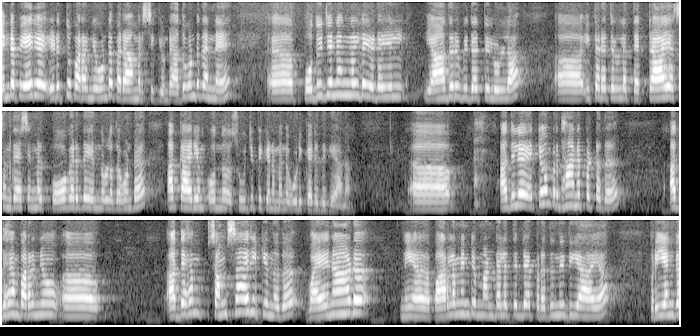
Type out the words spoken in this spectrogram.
എന്റെ പേര് എടുത്തു പറഞ്ഞുകൊണ്ട് പരാമർശിക്കുന്നുണ്ട്. അതുകൊണ്ട് തന്നെ പൊതുജനങ്ങളുടെ ഇടയിൽ യാതൊരു വിധത്തിലുള്ള ഇത്തരത്തിലുള്ള തെറ്റായ സന്ദേശങ്ങൾ പോകരുത് എന്നുള്ളത് കൊണ്ട് ആ കാര്യം ഒന്ന് സൂചിപ്പിക്കണമെന്ന് കൂടി കരുതുകയാണ്. അതിൽ ഏറ്റവും പ്രധാനപ്പെട്ടത് അദ്ദേഹം പറഞ്ഞു അദ്ദേഹം സംസാരിക്കുന്നത് വയനാട് പാർലമെന്റ് മണ്ഡലത്തിന്റെ പ്രതിനിധിയായ പ്രിയങ്ക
